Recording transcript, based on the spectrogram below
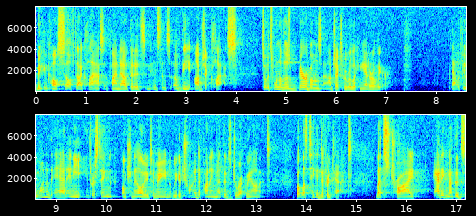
We can call self.class and find out that it's an instance of the object class. So it's one of those bare bones objects we were looking at earlier. Now, if we wanted to add any interesting functionality to main, we could try defining methods directly on it. But let's take a different tact. Let's try adding methods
